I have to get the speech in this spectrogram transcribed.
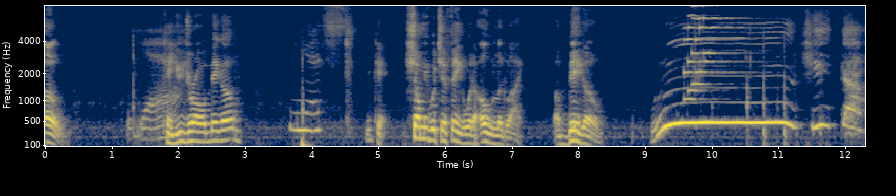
O. Yeah. Can you draw a big O? Yes. You can. Show me with your finger what an O look like. A big O. Woo, chica.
